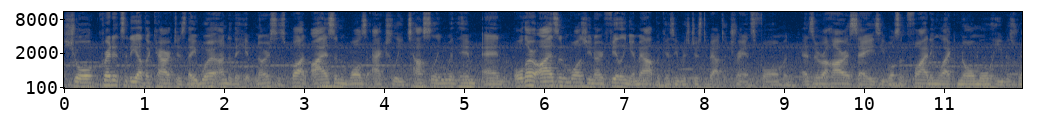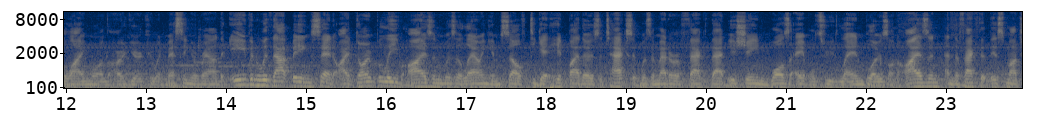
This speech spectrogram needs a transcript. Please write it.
Sure, credit to the other characters, they were under the hypnosis, but Aizen was actually tussling with him. And although Aizen was, you know, feeling him out because he was just about to transform, and as Urahara says, he wasn't fighting like normal, he was relying more on the Hogyoku and messing around. Even with that being said, I don't believe Aizen was allowing himself to get hit by those attacks. It was a matter of fact that Isshin was able to land blows on Aizen, and the fact that this much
